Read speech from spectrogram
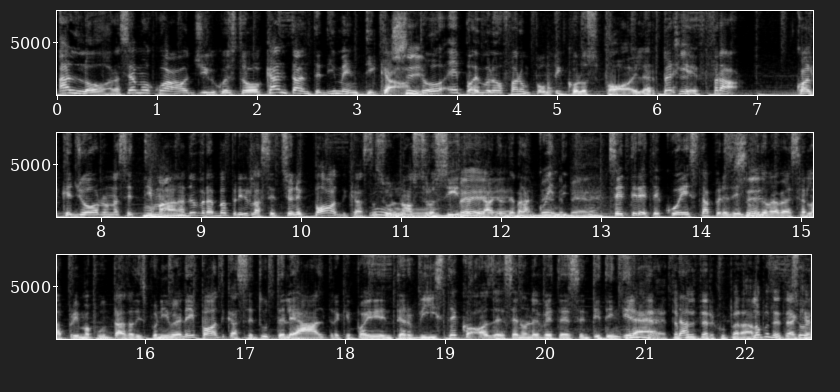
Allora, siamo qua oggi con questo cantante dimenticato e poi volevo fare un po' un piccolo spoiler perché Sì. fra qualche giorno, una settimana, Mhm. dovrebbe aprire la sezione podcast sul Uh, nostro sito di bene, Radio Aldebaran. Quindi bene. sentirete questa, per esempio, Sì. che dovrebbe essere la prima puntata disponibile nei podcast e tutte le altre che poi interviste cose, se non le avete sentite in In diretta. diretta potete recuperarlo, potete anche sul c'è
